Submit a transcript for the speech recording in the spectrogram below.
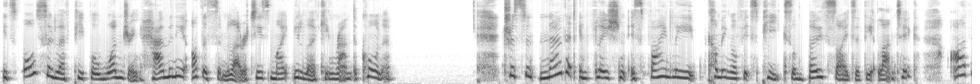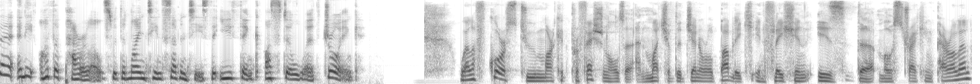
It's also left people wondering how many other similarities might be lurking round the corner. Tristan, now that inflation is finally coming off its peaks on both sides of the Atlantic, are there any other parallels with the 1970s that you think are still worth drawing? Well, of course, to market professionals and much of the general public, inflation is the most striking parallel.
